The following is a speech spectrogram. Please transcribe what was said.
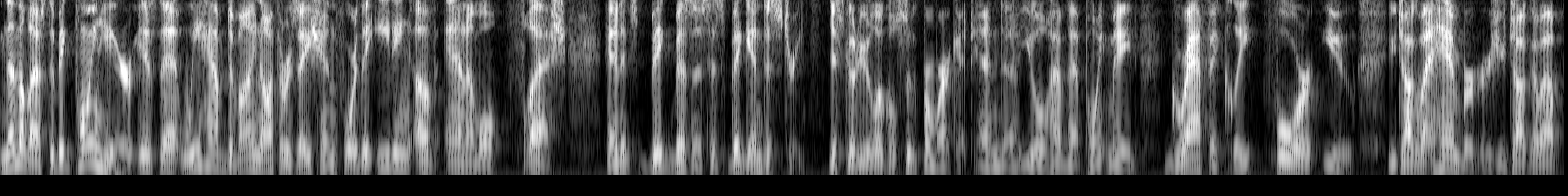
nonetheless, the big point here is that we have divine authorization for the eating of animal flesh and it's big business, it's big industry. Just go to your local supermarket and uh, you'll have that point made graphically for you. You talk about hamburgers, you talk about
